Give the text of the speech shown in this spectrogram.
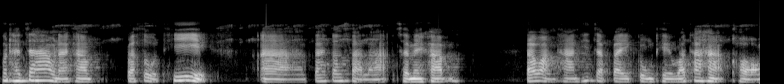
พุทธเจ้านะครับ ประสูติที่ใต้ต้นสาระใช่ไหมครับ ระหว่างทางที่จะไปกรุงเทวทหะของ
